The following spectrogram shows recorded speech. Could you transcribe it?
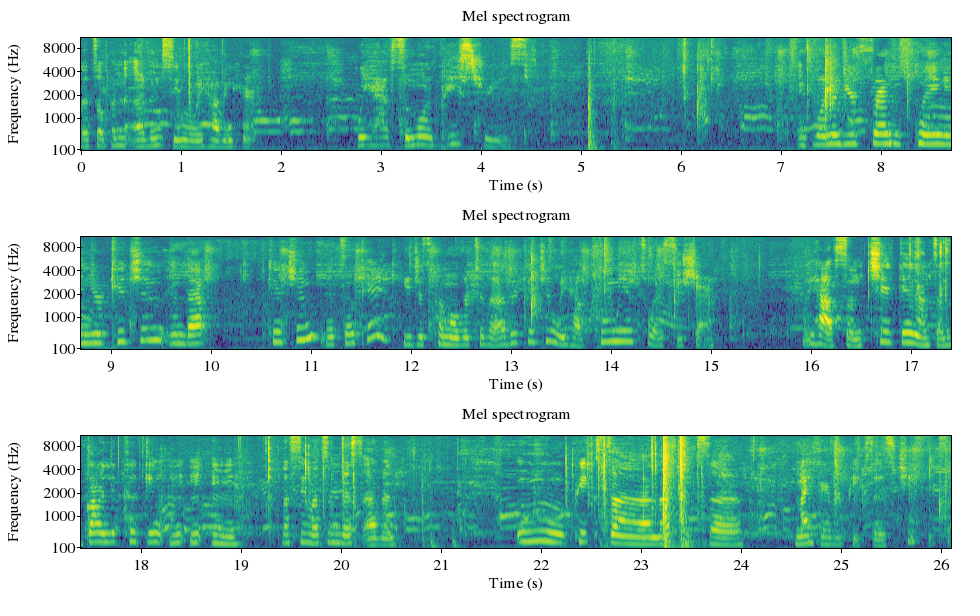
Let's open the oven, see what we have in here. We have some more pastries. If one of your friends is playing in your kitchen, in that kitchen, it's okay. You just come over to the other kitchen. We have plenty of toys to share. We have some chicken and some garlic cooking. Mm -mm -mm. Let's see what's in this oven. Ooh, pizza. I love pizza. My favorite pizza is cheese pizza.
